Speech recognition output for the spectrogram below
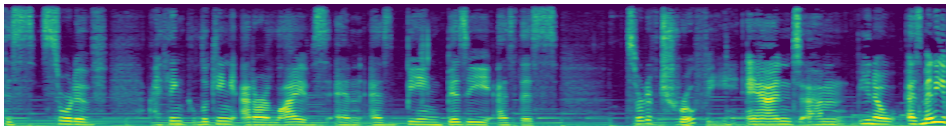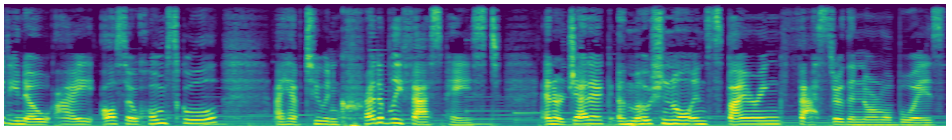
this sort of i think looking at our lives and as being busy as this sort of trophy. And um, you know as many of you know i also homeschool. I have two incredibly fast-paced energetic emotional inspiring faster than normal boys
